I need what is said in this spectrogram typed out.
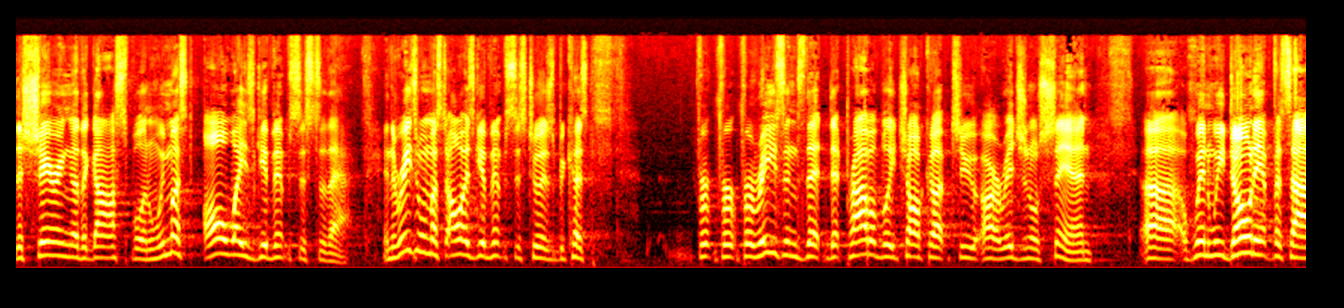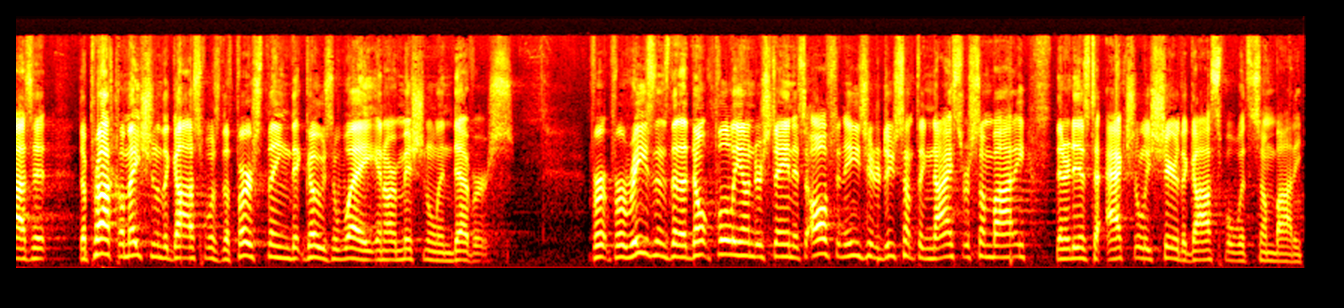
the sharing of the gospel, and we must always give emphasis to that. And the reason we must always give emphasis to it is because for, for, for reasons that, that probably chalk up to our original sin, uh, when we don't emphasize it, the proclamation of the gospel is the first thing that goes away in our missional endeavors. For, for reasons that I don't fully understand, it's often easier to do something nice for somebody than it is to actually share the gospel with somebody.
